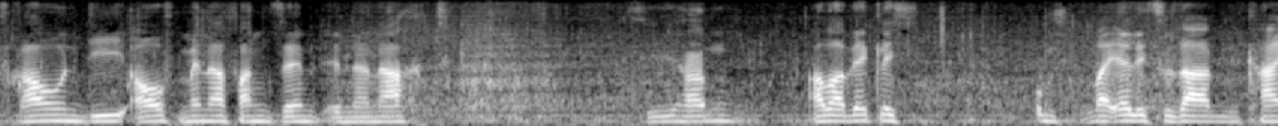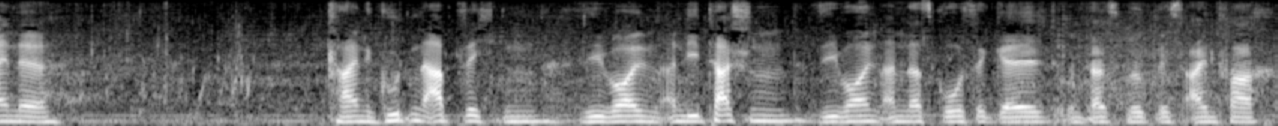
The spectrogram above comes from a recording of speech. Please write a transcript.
Frauen, die auf Männerfang sind in der Nacht. Sie haben aber wirklich, um es mal ehrlich zu sagen, keine, keine guten Absichten. Sie wollen an die Taschen, sie wollen an das große Geld und das möglichst einfach.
